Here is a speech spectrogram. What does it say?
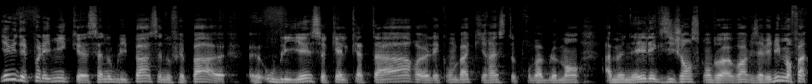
Il y a eu des polémiques, ça n'oublie pas, ça ne nous fait pas euh, euh, oublier ce qu'est le Qatar, les combats qui restent probablement à mener, l'exigence qu'on doit avoir vis-à-vis de lui. Mais enfin,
